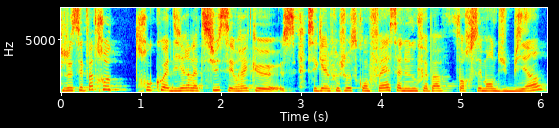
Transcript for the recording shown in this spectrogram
Je ne sais pas trop trop quoi dire là-dessus. C'est vrai que c'est quelque chose qu'on fait. Ça ne nous fait pas forcément du bien.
